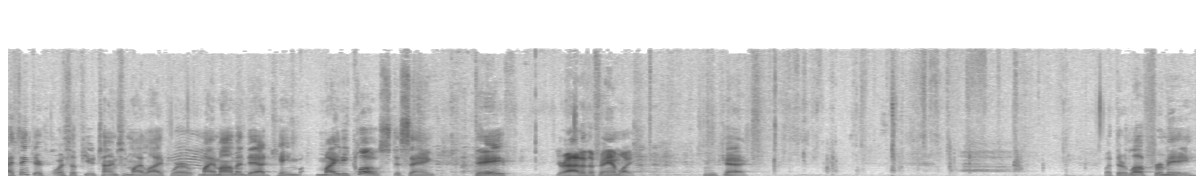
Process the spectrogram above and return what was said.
I think there was a few times in my life where my mom and dad came mighty close to saying, Dave, you're out of the family. Okay. But their love for me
